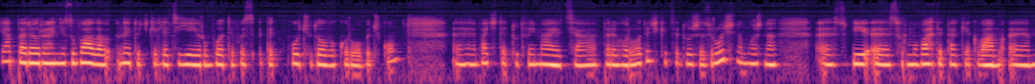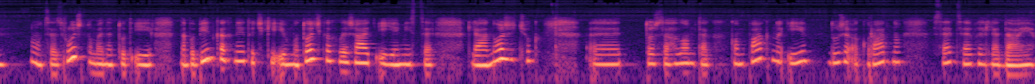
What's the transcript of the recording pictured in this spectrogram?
Я переорганізувала ниточки для цієї роботи в ось таку чудову коробочку. Е, Бачите, тут виймаються перегородочки, це дуже зручно, можна е, собі е, сформувати так, як вам ну, це зручно. У мене тут і на бобінках ниточки, і в моточках лежать, і є місце для ножичок. Е, Тож загалом так компактно і дуже акуратно все це виглядає.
